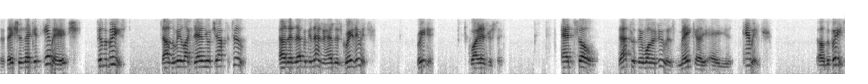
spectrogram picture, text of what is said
that they should make an image to the beast. Sounds to me like Daniel chapter 2. And that Nebuchadnezzar has this great image. Read it. It's quite interesting. And so that's what they want to do is make a, a image of the beast.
